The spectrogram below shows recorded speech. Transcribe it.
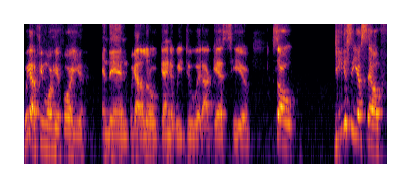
we got a few more here for you, and then we got a little game that we do with our guests here. So, do you see yourself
